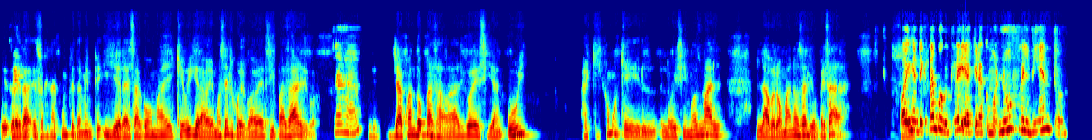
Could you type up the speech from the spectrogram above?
Eso era, eso era completamente, y era esa goma de que, uy, grabemos el juego a ver si pasa algo. Ajá. Ya cuando pasaba algo decían, uy, aquí como que lo hicimos mal, la broma no salió pesada. O hay gente que tampoco creía que era como, no, fue el viento.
